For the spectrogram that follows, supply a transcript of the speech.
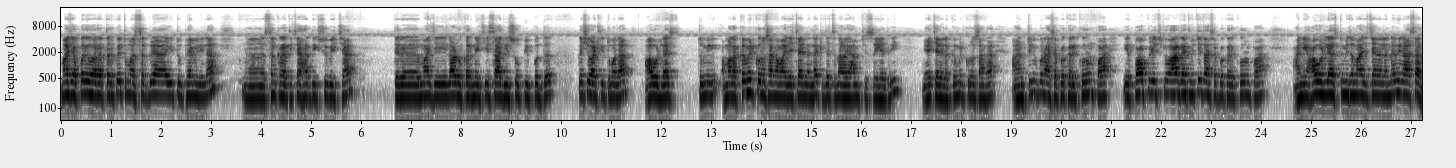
माझ्या परिवारातर्फे तुम्हाला सगळ्या यूट्यूब फॅमिलीला संक्रांतीच्या हार्दिक शुभेच्छा. तर माझी लाडू करण्याची साधी सोपी पद्धत कशी वाटली तुम्हाला? आवडल्यास तुम्ही मला कमेंट करून सांगा माझ्या चॅनलला की ज्याचं नाव आहे आमची सह्याद्री. या चॅनलला कमेंट करून सांगा. आणि तुम्ही पण अशा प्रकारे करून पहा. एक पाव किलोची किंवा अर्धा किलोचीच अशा प्रकारे करून पहा. आणि आवडल्यास तुम्ही जर माझ्या चॅनलला नवीन असाल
